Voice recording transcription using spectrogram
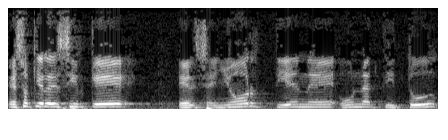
Eso quiere decir que el Señor tiene una actitud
